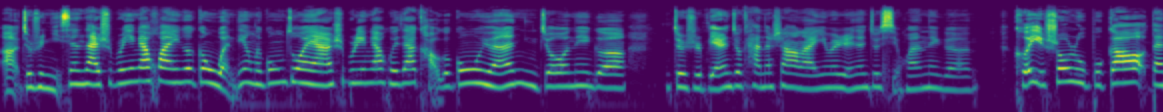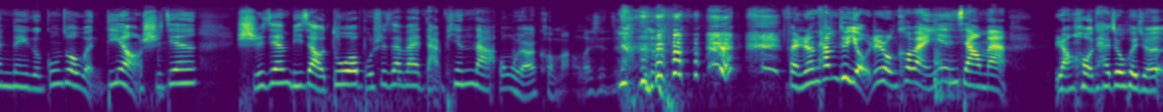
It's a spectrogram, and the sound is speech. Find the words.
啊，就是你现在是不是应该换一个更稳定的工作呀？是不是应该回家考个公务员？你就那个，就是别人就看得上了，因为人家就喜欢那个可以收入不高，但那个工作稳定，时间时间比较多，不是在外打拼的。公务员可忙了，现在 反正他们就有这种刻板印象吧。然后他就会觉得，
